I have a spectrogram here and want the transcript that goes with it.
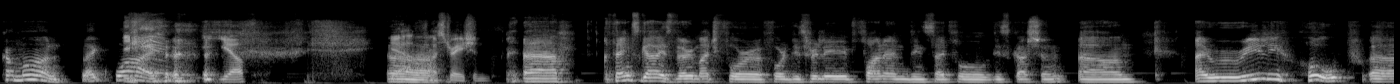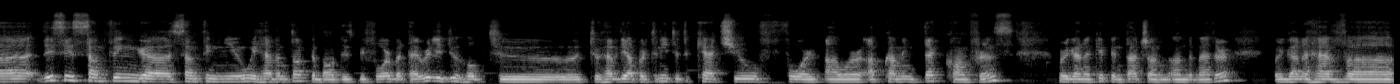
come on, like why? yep. Yeah, uh, frustration. Uh, thanks, guys, very much for for this really fun and insightful discussion. Um, I really hope uh, this is something uh, something new. We haven't talked about this before, but I really do hope to to have the opportunity to catch you for our upcoming tech conference. We're gonna keep in touch on on the matter. We're gonna have uh,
